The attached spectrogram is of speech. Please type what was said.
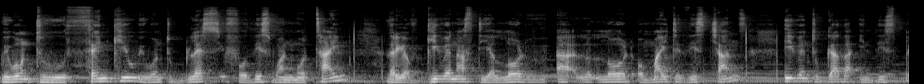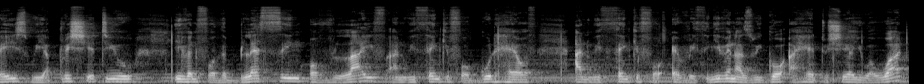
we want to thank you. We want to bless you for this one more time that you have given us, dear Lord, uh, Lord Almighty, this chance, even to gather in this space. We appreciate you, even for the blessing of life, and we thank you for good health, and we thank you for everything. Even as we go ahead to share your word,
